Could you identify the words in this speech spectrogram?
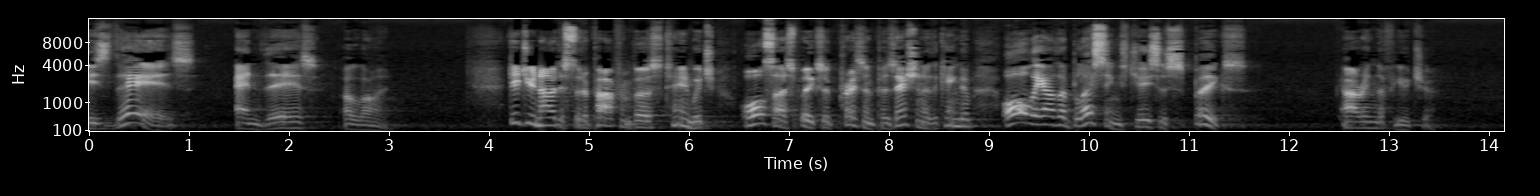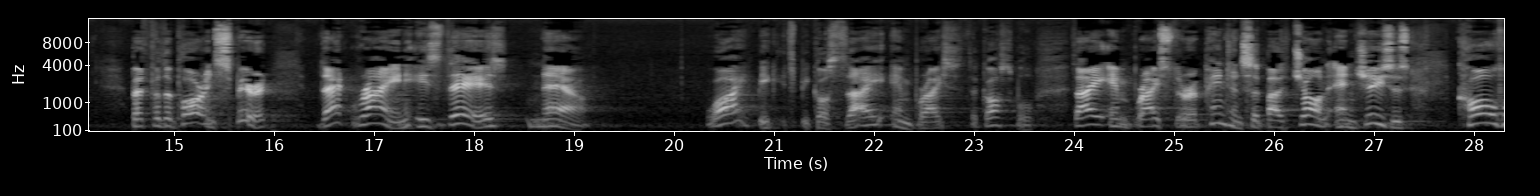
is theirs and theirs alone. Did you notice that apart from verse 10, which also speaks of present possession of the kingdom, all the other blessings Jesus speaks are in the future? But for the poor in spirit, that reign is theirs now. Why? It's because they embrace the gospel. They embrace the repentance that both John and Jesus called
